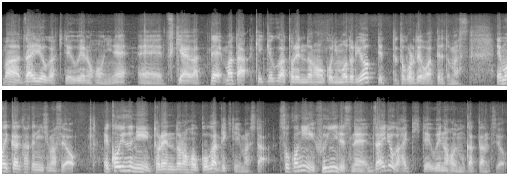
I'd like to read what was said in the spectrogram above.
まあ、材料が来て上の方にね、えー、突き上がって、また結局はトレンドの方向に戻るよって言ったところで終わってると思います。えー、もう一回確認しますよ。えー、こういうふうにトレンドの方向ができていました。そこに不意にですね、材料が入ってきて上の方に向かったんですよ。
